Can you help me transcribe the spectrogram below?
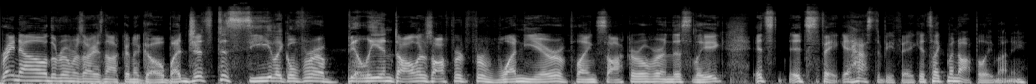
right now, the rumors are he's not going to go. But just to see like over a billion dollars offered for one year of playing soccer over in this league, it's it's fake. It has to be fake. It's like monopoly money.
